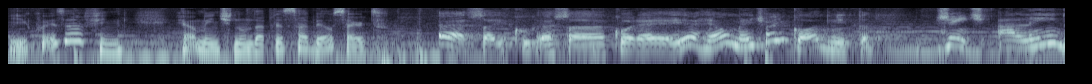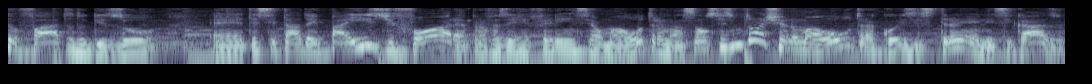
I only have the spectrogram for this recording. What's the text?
e coisa afim. Realmente não dá pra saber ao certo. É, essa, essa Coreia aí é realmente uma incógnita. Gente, além do fato do Guizot é, ter citado aí país de fora para fazer referência a uma outra nação, vocês não estão achando uma outra coisa estranha nesse caso?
